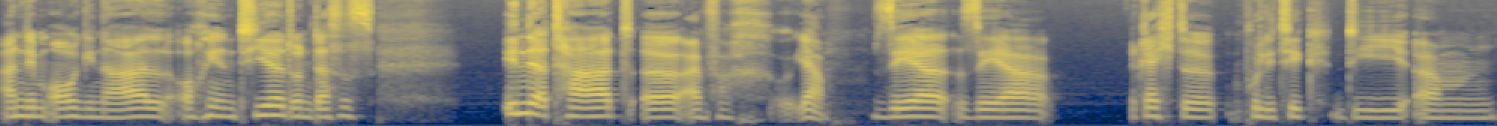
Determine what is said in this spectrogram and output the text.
an dem Original orientiert und das ist in der Tat äh, einfach, ja, sehr, sehr rechte Politik, die ähm,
